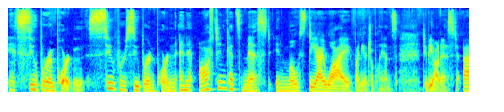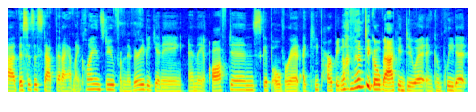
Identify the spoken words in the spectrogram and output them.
it's super important, super, super important, and it often gets missed in most DIY financial plans to be honest. Uh, this is a step that I have my clients do from the very beginning, and they often skip over it. I keep harping on them to go back and do it and complete it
